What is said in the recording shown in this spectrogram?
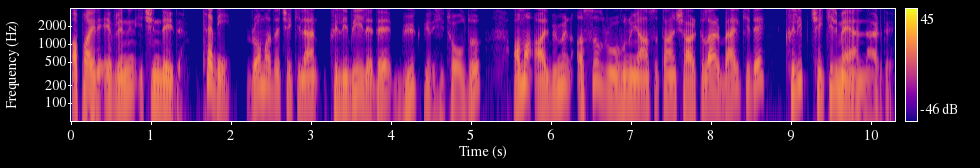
apayrı evrenin içindeydi. Tabii. Roma'da çekilen klibiyle de büyük bir hit oldu ama albümün asıl ruhunu yansıtan şarkılar belki de klip çekilmeyenlerdi.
